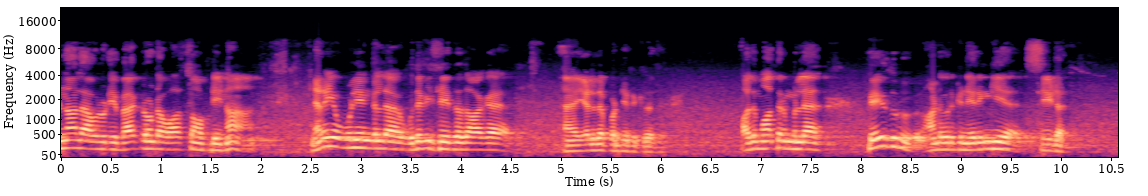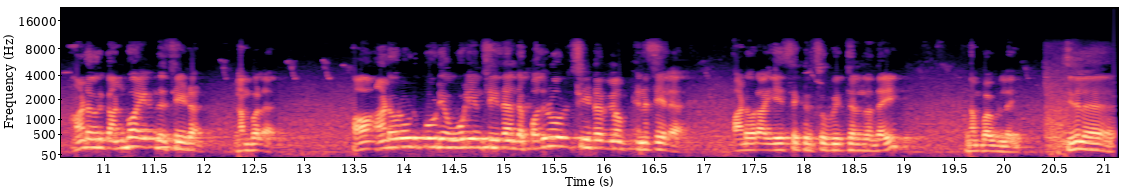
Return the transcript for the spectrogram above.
பின்னால் அவருடைய பேக்ரவுண்டை வாசம் அப்படின்னா நிறைய ஊழியங்களில் உதவி செய்ததாக எழுதப்பட்டிருக்கிறது. அது மாத்திரமில்லை பேதுரு ஆண்டவருக்கு நெருங்கிய சீடன். ஆண்டவருக்கு அன்பாக இருந்த சீடன் நம்பலை. ஆ- ஆண்டவரோடு கூடிய ஊழியம் செய்த அந்த பதினோரு சீடர்களும் என்ன செய்யலை? ஆண்டவராக இயேசு கிறிஸ்து உயிர்த்தெழுந்ததை நம்பவில்லை. இதில்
